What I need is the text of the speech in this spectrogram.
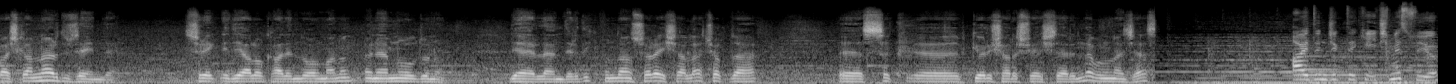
başkanlar düzeyinde sürekli diyalog halinde olmanın önemli olduğunu değerlendirdik. Bundan sonra inşallah çok daha e, sık e, görüş alışverişlerinde bulunacağız. Aydıncık'taki içme suyu,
